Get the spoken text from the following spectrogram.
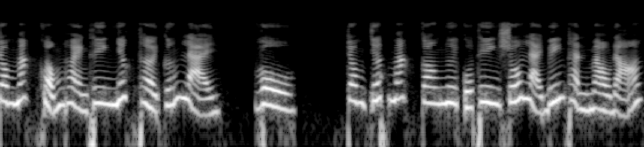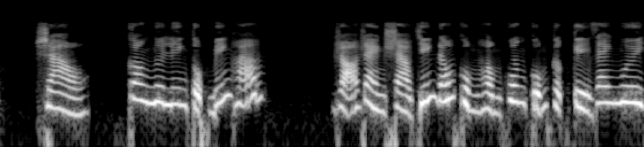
Trong mắt khổng hoàng thiên nhất thời cứng lại. Vù. Trong chết mắt con ngươi của thiên số lại biến thành màu đỏ. Sào. Con ngươi liên tục biến hóa. Rõ ràng sào chiến đấu cùng Hồng quân cũng cực kỳ gian nguy.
